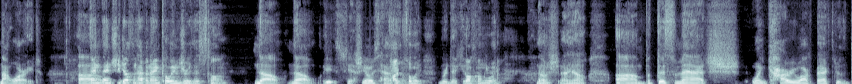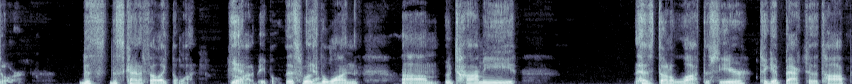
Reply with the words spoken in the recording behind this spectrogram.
not worried um, and and she doesn't have an ankle injury this time. no no it's- yeah she always has Hopefully, ridiculous knock on wood. No, I know. Um, but this match, when Kairi walked back through the door, this this kind of felt like the one for Yeah. a lot of people. This was Yeah. the one. Um, Utami has done a lot this year to get back to the top.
